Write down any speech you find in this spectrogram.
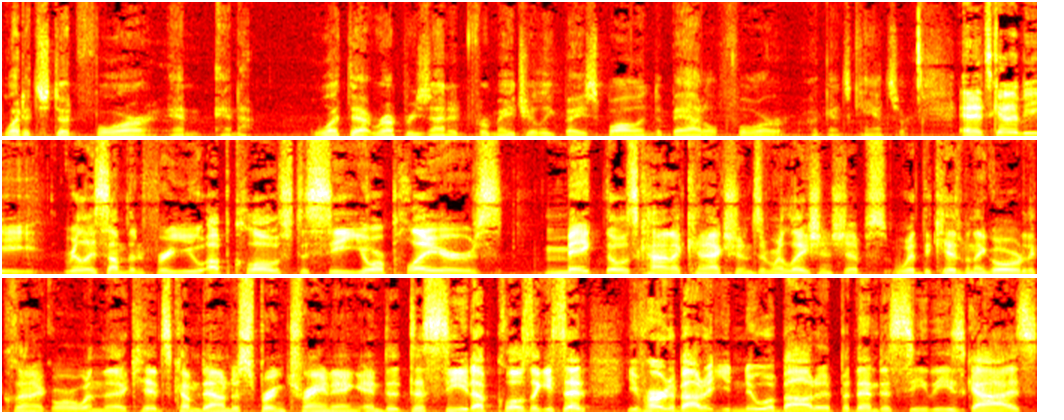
what it stood for, and, and what that represented for Major League Baseball in the battle for against cancer. And it's going to be really something for you up close to see your players make those kind of connections and relationships with the kids when they go over to the clinic or when the kids come down to spring training and to, to see it up close. Like you said, you've heard about it, you knew about it, but then to see these guys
